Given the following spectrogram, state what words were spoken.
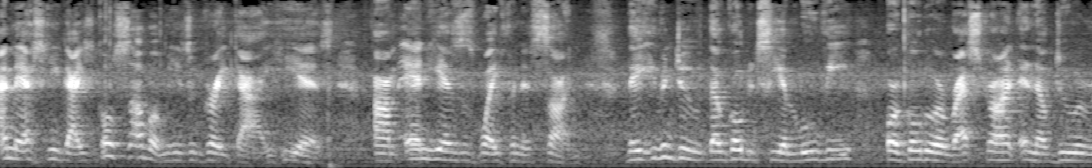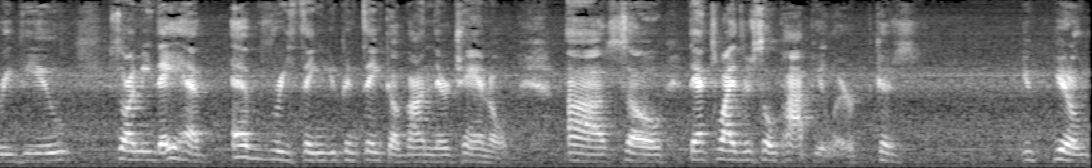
I'm asking you guys, go sub him. He's a great guy. He is. Um, and he has his wife and his son. They even do, they'll go to see a movie or go to a restaurant and they'll do a review. So, I mean, they have everything you can think of on their channel. Uh, so that's why they're so popular because you you know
